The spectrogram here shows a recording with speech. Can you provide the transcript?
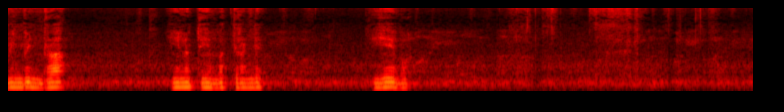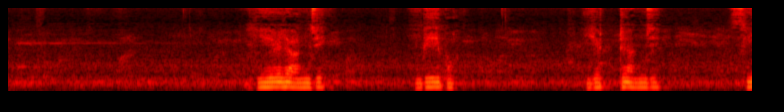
வின்வின்ரா எழுநூற்றி எண்பத்தி ரெண்டு ஏ ஏழு அஞ்சு பி போர்ட் எட்டு அஞ்சு சி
